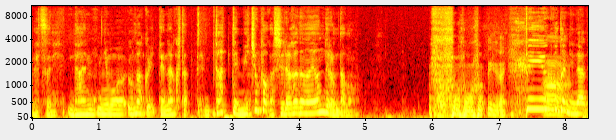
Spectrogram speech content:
別に。何にもうまくいってなくたって。だってみちょぱが白髪で悩んでるんだもん。っていうことになる、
